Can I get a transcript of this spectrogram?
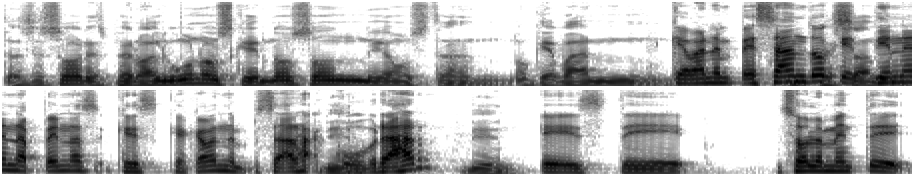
asesores, pero algunos que no son, digamos, tan, o que van... Que van empezando, que tienen apenas, que, que, acaban de empezar a cobrar. Bien. Este, solamente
